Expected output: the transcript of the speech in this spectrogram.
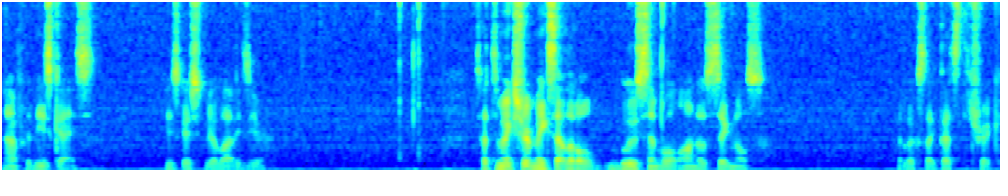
Now for these guys. These guys should be a lot easier. So I have to make sure it makes that little blue symbol on those signals. It looks like that's the trick.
